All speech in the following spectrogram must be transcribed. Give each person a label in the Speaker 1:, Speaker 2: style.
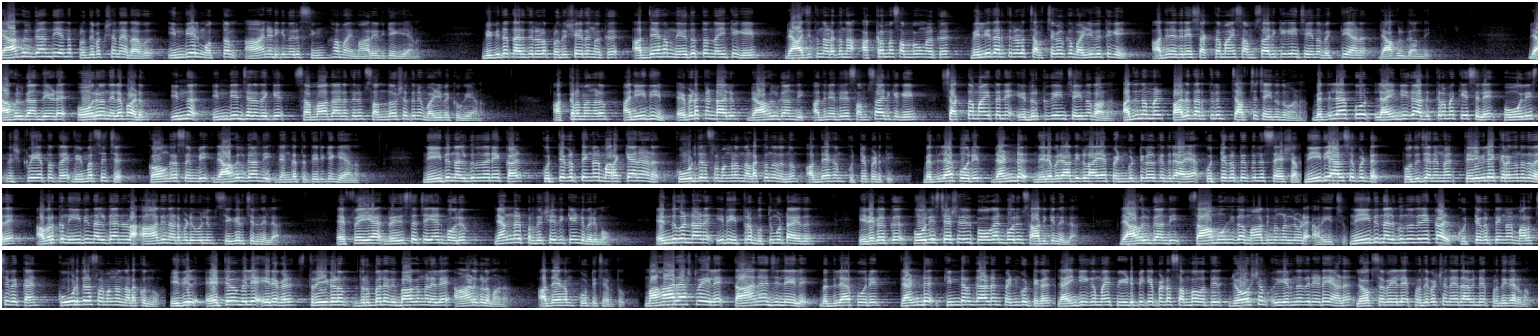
Speaker 1: രാഹുൽ ഗാന്ധി എന്ന പ്രതിപക്ഷ നേതാവ് ഇന്ത്യയിൽ മൊത്തം ആനടിക്കുന്ന ഒരു സിംഹമായി മാറിയിരിക്കുകയാണ്. വിവിധ തരത്തിലുള്ള പ്രതിഷേധങ്ങൾക്ക് അദ്ദേഹം നേതൃത്വം നയിക്കുകയും രാജ്യത്ത് നടക്കുന്ന അക്രമ സംഭവങ്ങൾക്ക് വലിയ തരത്തിലുള്ള ചർച്ചകൾക്ക് വഴിവെക്കുകയും അതിനെതിരെ ശക്തമായി സംസാരിക്കുകയും ചെയ്യുന്ന വ്യക്തിയാണ് രാഹുൽ ഗാന്ധി. രാഹുൽ ഗാന്ധിയുടെ ഓരോ നിലപാടും ഇന്ന് ഇന്ത്യൻ ജനതയ്ക്ക് സമാധാനത്തിനും സന്തോഷത്തിനും വഴിവെക്കുകയാണ്. അക്രമങ്ങളും അനീതിയും എവിടെ കണ്ടാലും രാഹുൽ ഗാന്ധി അതിനെതിരെ സംസാരിക്കുകയും ശക്തമായി തന്നെ എതിർക്കുകയും ചെയ്യുന്നതാണ്. അത് നമ്മൾ പലതരത്തിലും ചർച്ച ചെയ്തതുമാണ്. ബദ്ലാപൂർ ലൈംഗിക അതിക്രമ കേസിലെ പോലീസ് നിഷ്ക്രിയത്വത്തെ വിമർശിച്ച് കോൺഗ്രസ് എം രാഹുൽ ഗാന്ധി രംഗത്തെത്തിയിരിക്കുകയാണ്. നീതി നൽകുന്നതിനേക്കാൾ കുറ്റകൃത്യങ്ങൾ മറയ്ക്കാനാണ് കൂടുതൽ ശ്രമങ്ങളും നടക്കുന്നതെന്നും അദ്ദേഹം കുറ്റപ്പെടുത്തി. ബദ്ലാപൂരിൽ രണ്ട് നിരപരാധികളായ പെൺകുട്ടികൾക്കെതിരായ കുറ്റകൃത്യത്തിന് ശേഷം നീതി ആവശ്യപ്പെട്ട് പൊതുജനങ്ങൾ തെരുവിലേക്ക് ഇറങ്ങുന്നത് വരെ അവർക്ക് നീതി നൽകാനുള്ള ആദ്യ നടപടി പോലും സ്വീകരിച്ചിരുന്നില്ല. എഫ് ഐ ആർ രജിസ്റ്റർ ചെയ്യാൻ പോലും ഞങ്ങൾ പ്രതിഷേധിക്കേണ്ടി വരുമോ? എന്തുകൊണ്ടാണ് ഇത് ഇത്ര ബുദ്ധിമുട്ടായത്? ഇരകൾക്ക് പോലീസ് സ്റ്റേഷനിൽ പോകാൻ പോലും സാധിക്കുന്നില്ല. രാഹുൽ ഗാന്ധി സാമൂഹിക മാധ്യമങ്ങളിലൂടെ അറിയിച്ചു. നീതി നൽകുന്നതിനേക്കാൾ കുറ്റകൃത്യങ്ങൾ മറച്ചുവെക്കാൻ കൂടുതൽ ശ്രമങ്ങൾ നടക്കുന്നു. ഇതിൽ ഏറ്റവും വലിയ ഇരകൾ സ്ത്രീകളും ദുർബല വിഭാഗങ്ങളിലെ ആളുകളുമാണ്. അദ്ദേഹം കൂട്ടിച്ചേർത്തു. മഹാരാഷ്ട്രയിലെ താന ജില്ലയിലെ ബദ്ലാപൂരിൽ രണ്ട് കിൻഡർ ഗാർഡൻ പെൺകുട്ടികൾ ലൈംഗികമായി പീഡിപ്പിക്കപ്പെട്ട സംഭവത്തിൽ രോഷം ഉയർന്നതിനിടെയാണ് ലോക്സഭയിലെ പ്രതിപക്ഷ നേതാവിന്റെ പ്രതികരണം.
